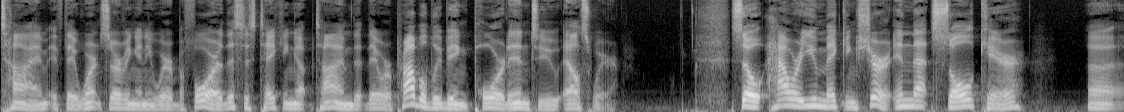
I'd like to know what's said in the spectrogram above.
time if they weren't serving anywhere before this is taking up time that they were probably being poured into elsewhere so how are you making sure? In that soul care uh,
